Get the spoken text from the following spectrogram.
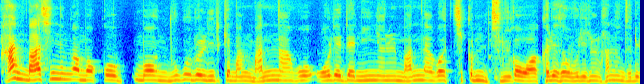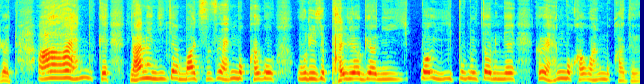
아, 맛있는 거 먹고, 뭐, 누구를 이렇게 막 만나고, 오래된 인연을 만나고, 지금 즐거워. 그래서 우리는 하는 소리가, 아, 행복해. 나는 진짜 맛있어서 행복하고, 우리 집 반려견이 이뻐, 이쁨을 떠는 게, 그 행복하고 행복하대.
